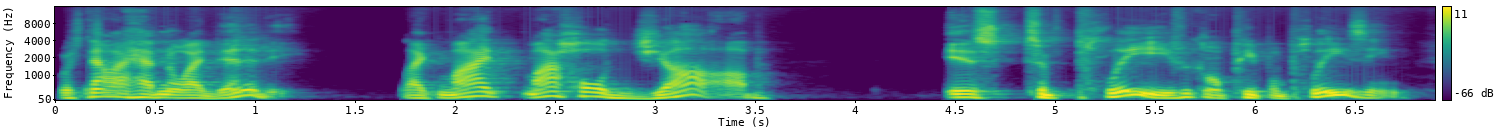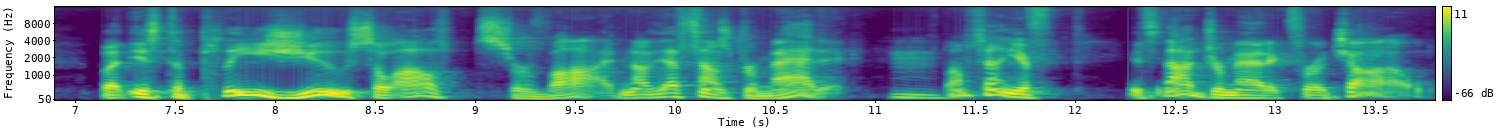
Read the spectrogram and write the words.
which now I have no identity. Like my, my whole job is to please, we call people pleasing, but is to please you so I'll survive. Now that sounds dramatic, hmm. but I'm telling you, it's not dramatic for a child.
